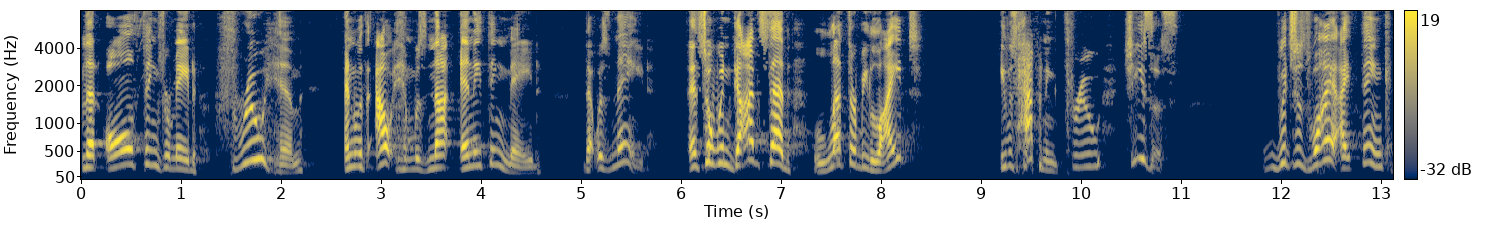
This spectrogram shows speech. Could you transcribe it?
that all things were made through him, and without him was not anything made that was made. And so when God said, let there be light, it was happening through Jesus. Which is why I think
